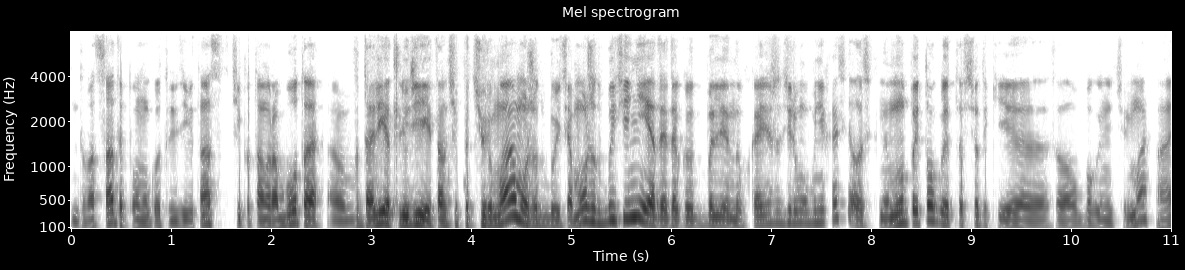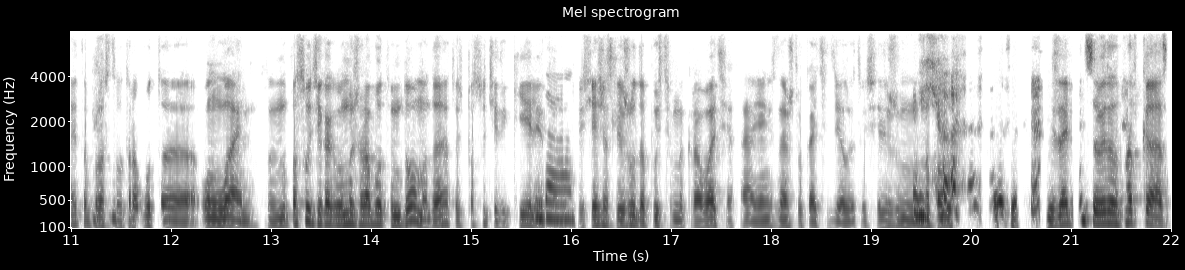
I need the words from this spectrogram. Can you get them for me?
20 по-моему, год или 19 типа там работа э, вдали от людей, там типа тюрьма может быть, а может быть и нет. Я такой, блин, ну, конечно, тюрьму бы не хотелось. Но по итогу это все-таки, э, слава богу, не тюрьма, а это просто вот работа онлайн. Ну, по сути, как бы мы же работаем дома, да, то есть, по сути, это келья. Да. Там. То есть, я сейчас лежу, допустим, на кровати, а я не знаю, что Катя делает, то есть, я лежу на полу и записываю этот подкаст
